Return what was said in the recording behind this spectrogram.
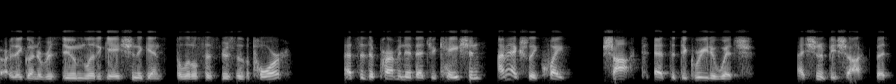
are they going to resume litigation against the Little Sisters of the Poor? That's the Department of Education. I'm actually quite shocked at the degree to which, I shouldn't be shocked, but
